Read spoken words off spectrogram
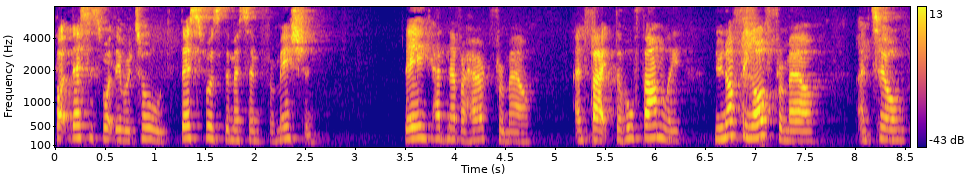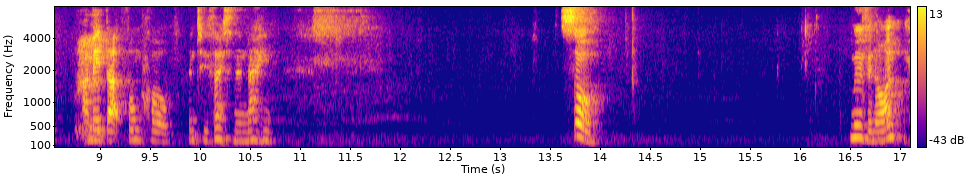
But this is what they were told. This was the misinformation. They had never heard from El. In fact, the whole family knew nothing of Fromelles until I made that phone call in 2009. So, moving on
